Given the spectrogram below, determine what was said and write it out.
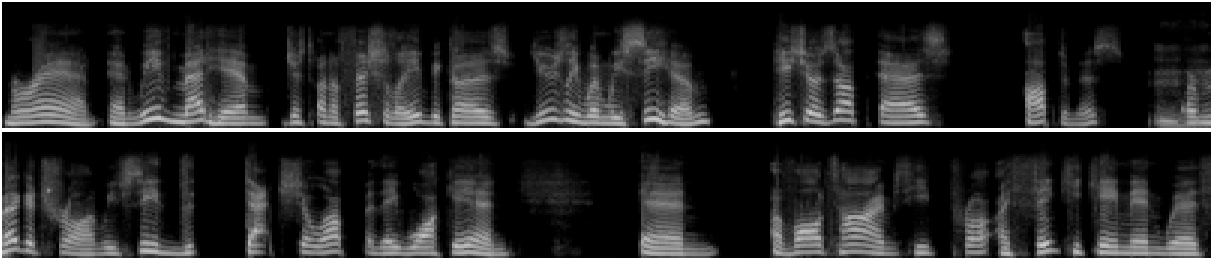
Moran, and we've met him just unofficially because usually when we see him, he shows up as Optimus or Mhm. Megatron. We've seen th- that show up and they walk in, and of all times, he pro I think he came in with,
